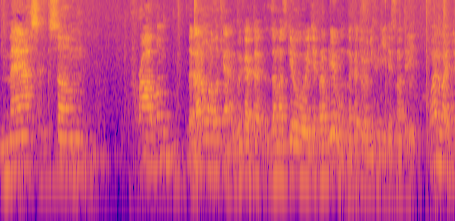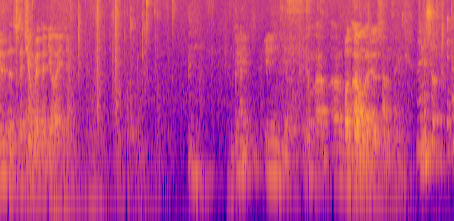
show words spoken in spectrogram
mask some problem that I don't want to look at? Вы как-то замаскировываете проблему, на которую не хотите смотреть. Why do I do this? Зачем вы это делаете? What don't do something? Ну это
